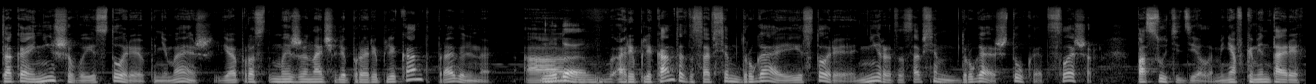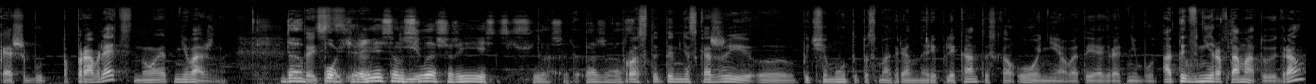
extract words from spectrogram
такая нишевая история, понимаешь? Я просто, мы же начали про репликант, правильно? А, ну да. А репликант это совсем другая история. Нир это совсем другая штука. Это слэшер, по сути дела. Меня в комментариях, конечно, будут поправлять, но это не важно. Да То есть, похер, э, есть он и... слэшер, есть слэшер, пожалуйста. Просто ты мне скажи, э, почему ты посмотрел на репликант и сказал, о, не, в это я играть не буду. А ты в Нир Автомату играл?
